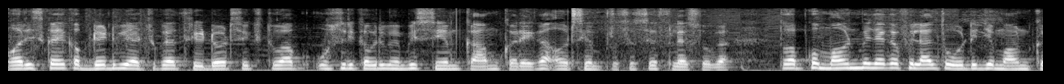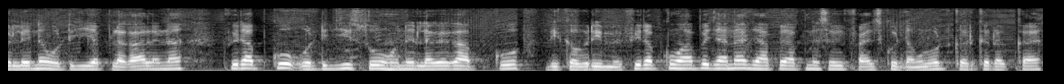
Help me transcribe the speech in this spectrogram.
और इसका एक अपडेट भी आ चुका है थ्री डॉट सिक्स तो आप उस रिकवरी में भी सेम काम करेगा और सेम प्रोसेस से फ्लैश होगा। तो आपको माउंट में जाएगा फ़िलहाल तो ओ माउंट कर लेना ओ आप लगा लेना, फिर आपको ओ शो होने लगेगा आपको रिकवरी में। फिर आपको वहाँ पे जाना है पे आपने सभी फाइल्स को डाउनलोड करके रखा है।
